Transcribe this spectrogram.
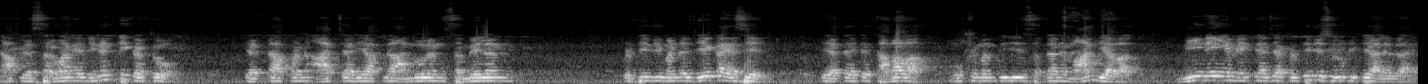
आपल्या सर्वांना विनंती करतो की आत्ता आपण आजच्या जे आपलं आंदोलन संमेलन प्रतिनिधी मंडळ जे काय असेल ते आता इथे थांबावा. मुख्यमंत्रीजी शब्दाने मान द्यावा. मी नाही आहे मी त्यांच्या प्रतिनिधी स्वरूप इथे आलेलो आहे.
